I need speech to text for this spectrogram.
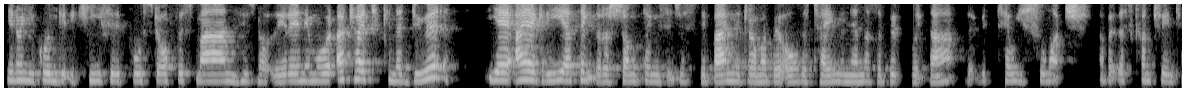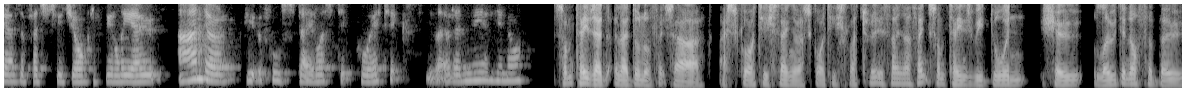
You know, you go and get the key for the post office man who's not there anymore. I try to kind of do it yeah, I agree. I think there are some things that just they bang the drum about all the time, and then there's a book like that that would tell you so much about this country in terms of history, geography, layout, and our beautiful stylistic poetics that are in there. You know sometimes, I, and I don't know if it's a, a Scottish thing or a Scottish literary thing, I think sometimes we don't shout loud enough about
